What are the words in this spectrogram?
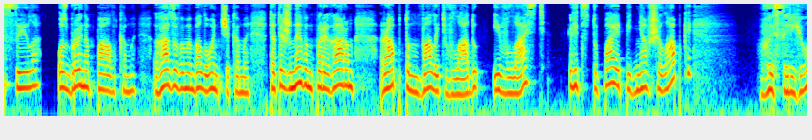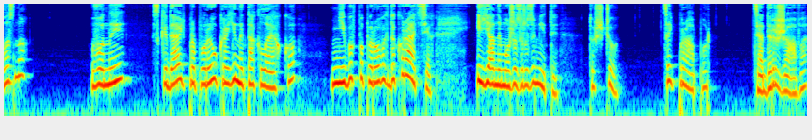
сила, озброєна палками, газовими балончиками та тижневим перегаром раптом валить владу, і власть відступає, піднявши лапки. Ви серйозно? Вони скидають прапори України так легко, ніби в паперових декораціях, і я не можу зрозуміти, то що, цей прапор, ця держава,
